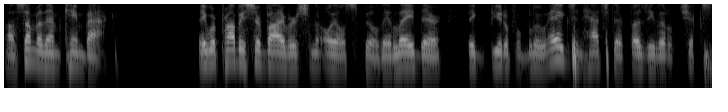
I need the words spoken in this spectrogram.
uh, some of them came back. They were probably survivors from the oil spill. They laid their big, beautiful blue eggs and hatched their fuzzy little chicks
